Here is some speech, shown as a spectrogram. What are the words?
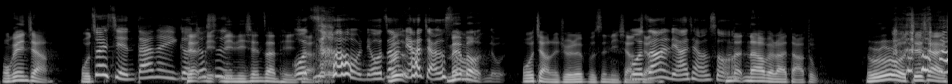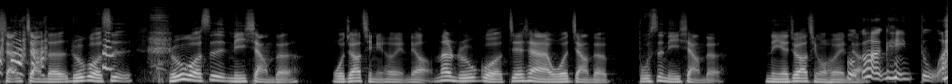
我跟你讲，我最简单的一个就是你你先暂停一下，我知道我我知道你要讲什么，没有没有，我讲的绝对不是你想，我知道你要讲什么，那那要不要来打赌？如果接下来想讲的，如果是 如果是你想的，我就要请你喝饮料。那如果接下来我讲的不是你想的，你也就要请我喝饮料。我干嘛跟你赌啊？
